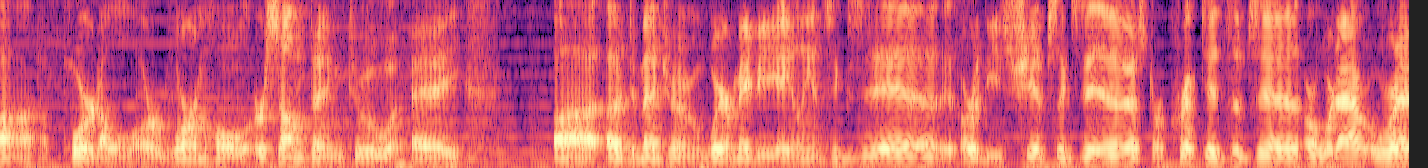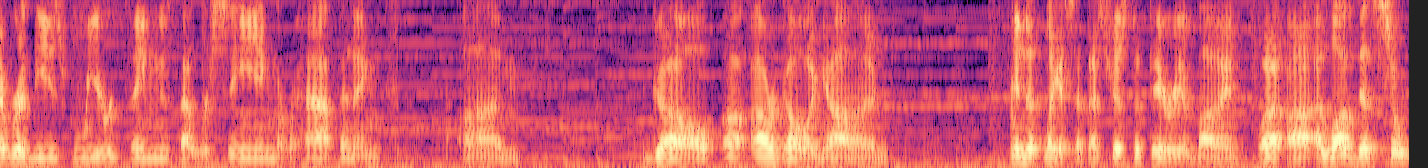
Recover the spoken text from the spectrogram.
uh, portal or wormhole or something to a uh, a dimension where maybe aliens exist or these ships exist or cryptids exist or whatever whatever these weird things that we're seeing or happening um, go uh, are going on and like I said, that's just a theory of mine. But uh, I love this. So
